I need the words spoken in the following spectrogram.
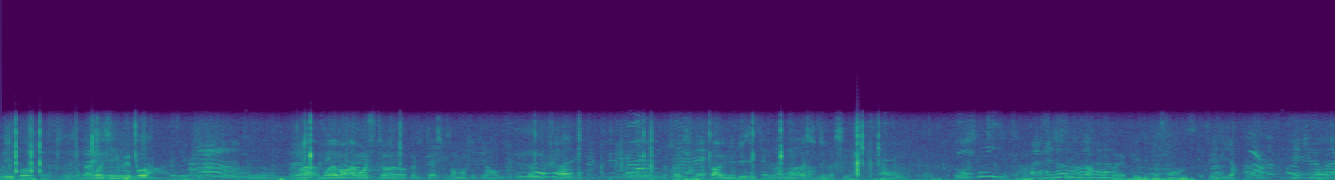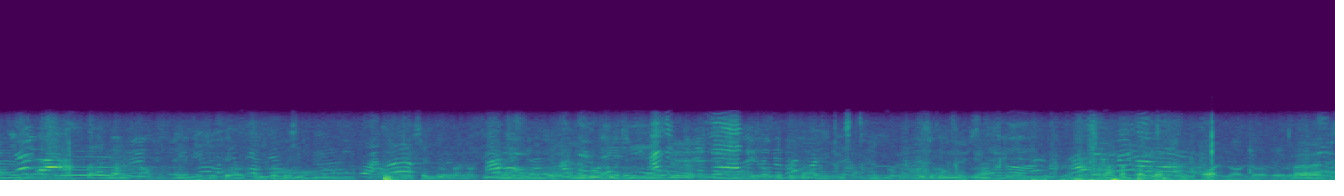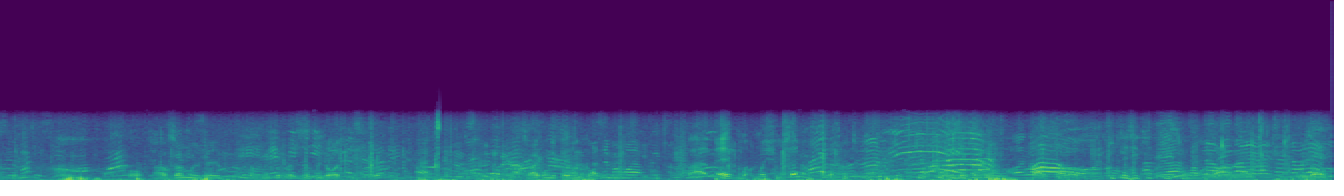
Voulais pas. Bah, moi aussi, je voulais pas. Moi, moi avant, avant j'étais, quand j'étais à j'étais en groupe. Ouais. Euh, part une ou deux équipes, bon, le reste c'était facile. Ouais. Oh, c'était Par contre, ouais, puis hein, vire. Ouais, J'ai fait, mais quand je vois Bayou, on c'est le la de ta. Oh là là. Ouais, ouais, c'était vite. Oh, alors ça, moi, j'ai. C'est vrai qu'on est pas loin de mais... Bah, eh, moi, je suis le seul, hein, toutes, les équipes, qui sont euh,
